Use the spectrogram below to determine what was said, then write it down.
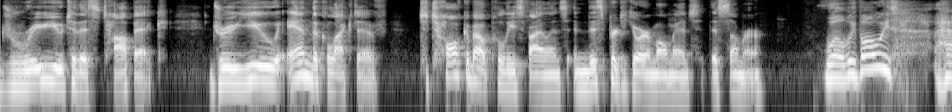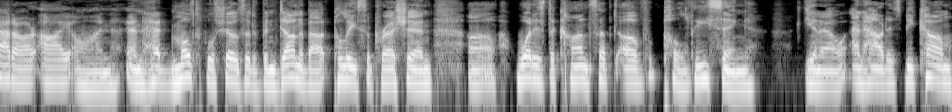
drew you to this topic, drew you and the collective to talk about police violence in this particular moment this summer? Well, we've always had our eye on and had multiple shows that have been done about police oppression. Uh, what is the concept of policing? You know, and how it has become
